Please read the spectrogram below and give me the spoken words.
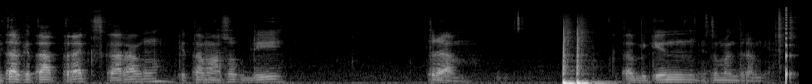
gitar kita track sekarang kita masuk di drum. Kita bikin instrumen drumnya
